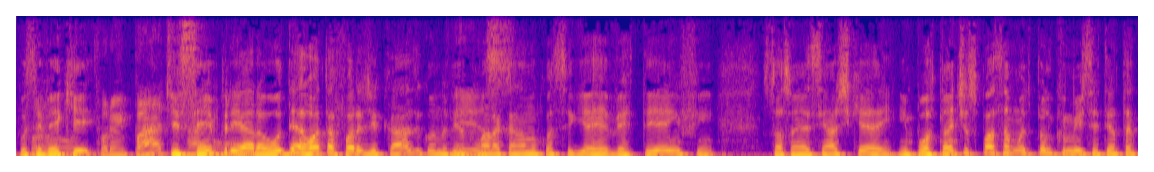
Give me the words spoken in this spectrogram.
você foram, vê que, empate, que né, sempre era ou derrota fora de casa e quando vinha para o Maracanã não conseguia reverter, enfim, situações assim. Acho que é importante, isso passa muito pelo que o Mister tenta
